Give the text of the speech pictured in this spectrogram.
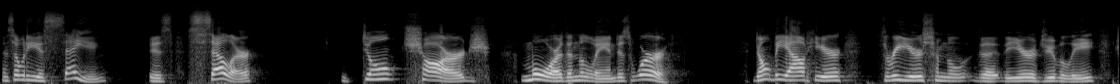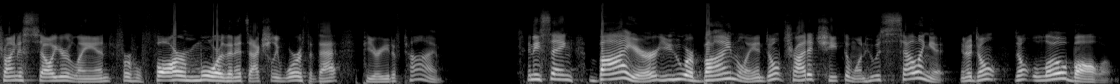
And so what he is saying is, seller, don't charge more than the land is worth. Don't be out here three years from the, the, the, year of Jubilee, trying to sell your land for far more than it's actually worth at that period of time. And he's saying, buyer, you who are buying the land, don't try to cheat the one who is selling it. You know, don't, don't lowball them.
